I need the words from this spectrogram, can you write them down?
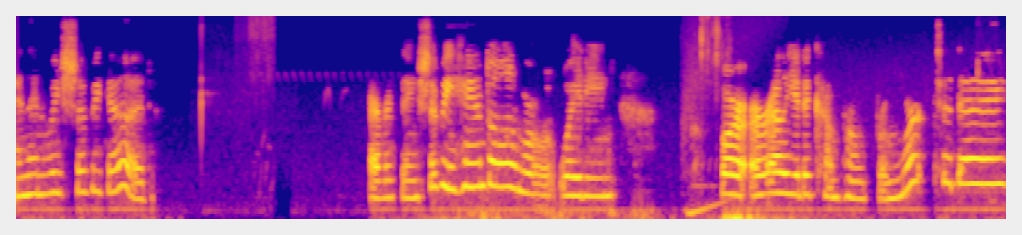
And then we should be good. Everything should be handled. We're waiting for Aurelia to come home from work today.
